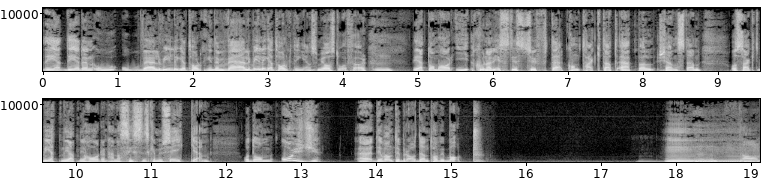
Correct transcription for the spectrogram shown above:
det, är, det är den o, ovälvilliga tolkningen. Den välvilliga tolkningen som jag står för det är att de har i journalistiskt syfte kontaktat Apple-tjänsten och sagt vet ni att ni har den här nazistiska musiken? Och de, oj, eh, det var inte bra, den tar vi bort. Ja.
